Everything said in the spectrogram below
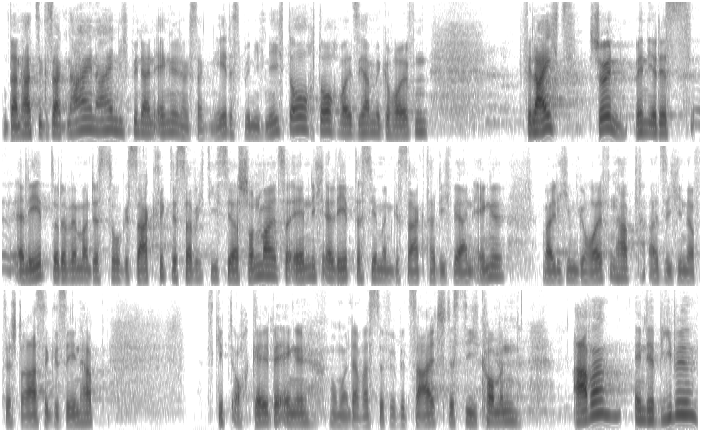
Und dann hat sie gesagt, nein, nein, ich bin ein Engel. Und ich habe gesagt, nee, das bin ich nicht. Doch, doch, weil sie haben mir geholfen. Vielleicht schön, wenn ihr das erlebt oder wenn man das so gesagt kriegt. Das habe ich dieses Jahr schon mal so ähnlich erlebt, dass jemand gesagt hat, ich wäre ein Engel, weil ich ihm geholfen habe, als ich ihn auf der Straße gesehen habe. Es gibt auch gelbe Engel, wo man da was dafür bezahlt, dass die kommen. Aber in der Bibel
